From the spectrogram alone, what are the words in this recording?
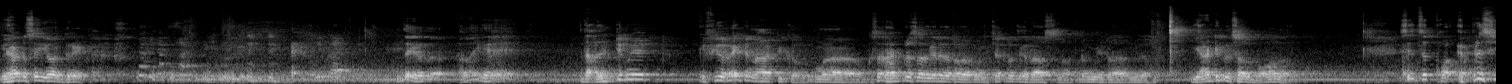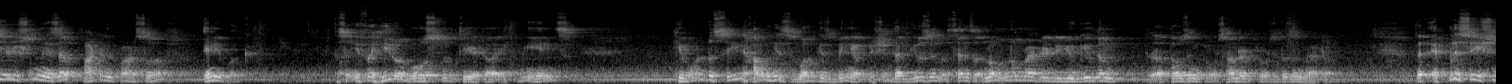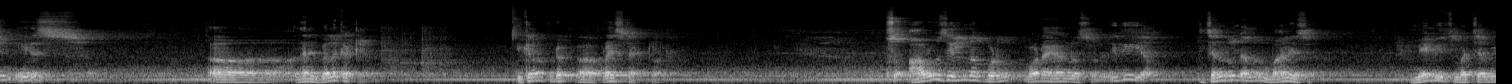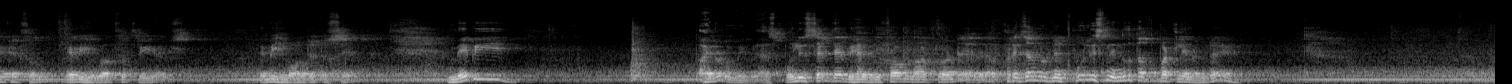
you have to say you are great అంతే కదా అలాగే the ultimate if you write an article మా ఒకసారి హరిప్రసాద్ గారు మన చక్రవర్తి గారు రాస్తున్నప్పుడు మీరు మీరు ఈ ఆర్టికల్ చాలా బాగుంది it's appreciation is a part and parts of any work so if a hero goes to theatre it means he want to see how his work is being appreciated. That gives him a sense of, no, no matter you give them a thousand crores, hundred crores, it doesn't matter. That appreciation is దానికి వెలకట్లేదు ఇక్కడ price tact so ఆ రోజు వెళ్ళినప్పుడు what I hand వస్తుంది ఇది జనరల్గా అందరూ మానేశారు. Maybe it's much awaited for maybe he work for three years maybe he wanted to save maybe I don't maybe as police said they behave inform not అంటే for example నేను పోలీస్ని ఎందుకు తప్పు పట్టలేనంటే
